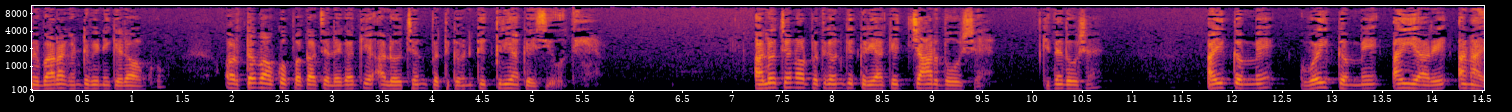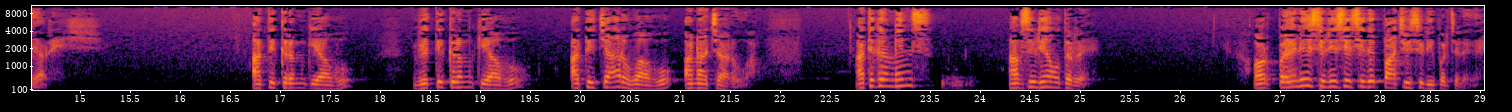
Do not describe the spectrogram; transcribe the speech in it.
मैं बारह घंटे भी नहीं कह रहा हूँ आपको। और तब आपको पता चलेगा कि आलोचन प्रतिक्रमण की क्रिया कैसी होती है। आलोचन और प्रतिक्रमण की क्रिया के चार दोष है। कितने दोष है? कम में, वही कम में अयारे अनायारे अतिक्रम किया हो, व्यतिक्रम किया हो, अतिचार हुआ हो, अनाचार हुआ अतिक्रम मीन्स आप सीढ़ियाँ उतर रहे और पहली सीढ़ी से सीधे पांचवी सीढ़ी पर चले गए।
